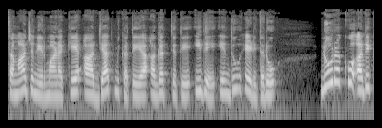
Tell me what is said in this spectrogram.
ಸಮಾಜ ನಿರ್ಮಾಣಕ್ಕೆ ಆಧ್ಯಾತ್ಮಿಕತೆಯ ಅಗತ್ಯತೆ ಇದೆ ಎಂದು ಹೇಳಿದರು. ನೂರಕ್ಕೂ ಅಧಿಕ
